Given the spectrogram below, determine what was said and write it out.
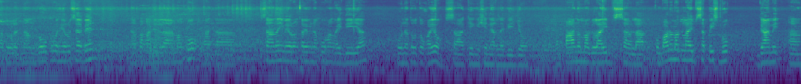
katulad ng GoPro Hero 7, napakadali lamang po at uh, sana'y meron kayong nakuhang idea kung natuto kayo sa aking isinare na video kung paano mag-live sa kung paano mag-live sa Facebook gamit ang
